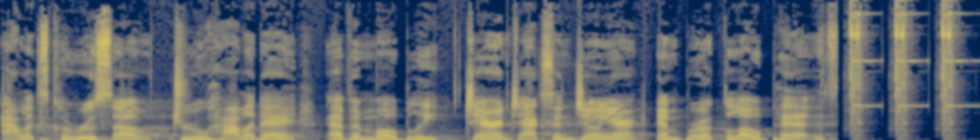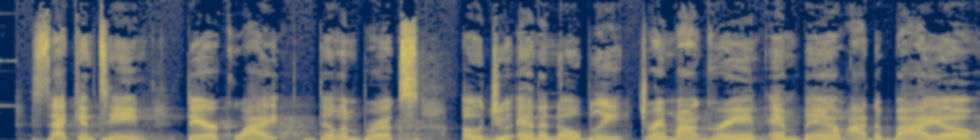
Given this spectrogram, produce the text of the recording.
Alex Caruso, Jrue Holiday, Evan Mobley, Jaren Jackson Jr., and Brook Lopez. Second team, Derrick White, Dillon Brooks, OG Anunoby, Draymond Green, and Bam Adebayo.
